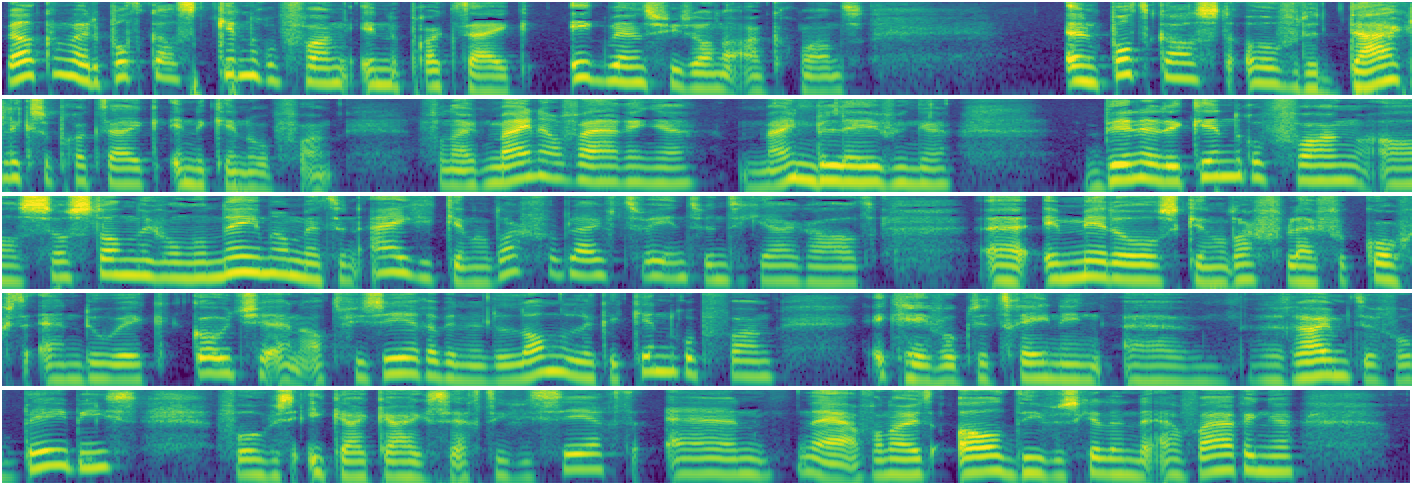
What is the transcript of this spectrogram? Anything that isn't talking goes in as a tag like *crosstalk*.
Welkom bij de podcast Kinderopvang in de Praktijk. Ik ben Suzanne Akkermans. Een podcast over de dagelijkse praktijk in de kinderopvang. Vanuit mijn ervaringen, mijn belevingen binnen de kinderopvang als zelfstandig ondernemer met een eigen kinderdagverblijf, 22 jaar gehad. Uh, inmiddels kinderdagverblijf verkocht en doe ik coachen en adviseren binnen de landelijke kinderopvang. Ik geef ook de training uh, Ruimte voor Baby's, volgens IKK gecertificeerd. En nou ja, vanuit al die verschillende ervaringen,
